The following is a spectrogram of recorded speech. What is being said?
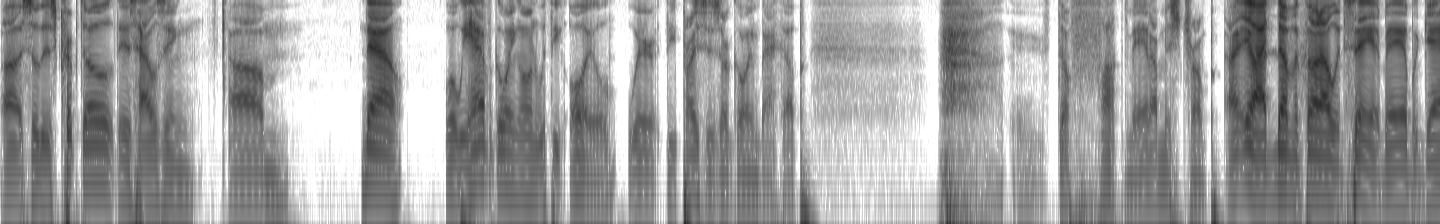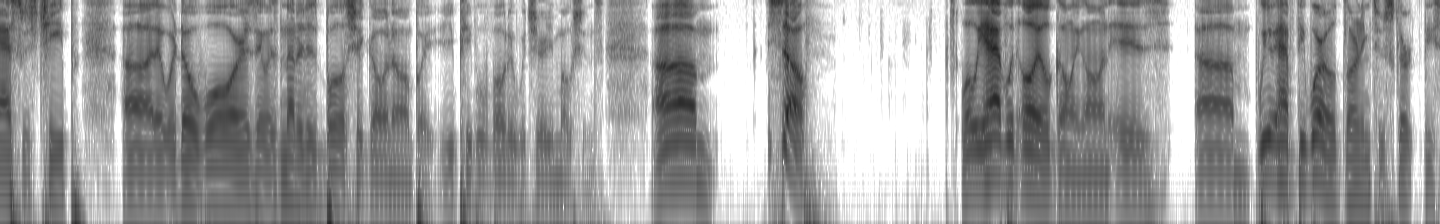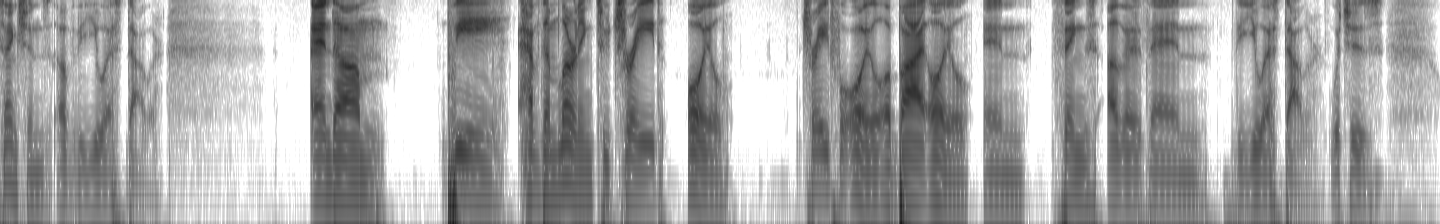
Uh, so there's crypto, there's housing. Um, now, what we have going on with the oil, where the prices are going back up. the fuck, man! I miss Trump. I, you know, I never thought I would say it, man. But gas was cheap. Uh, there were no wars. There was none of this bullshit going on. But you people voted with your emotions. Um, so what we have with oil going on is um, we have the world learning to skirt the sanctions of the U.S. dollar, and um, we have them learning to trade oil, trade for oil or buy oil in things other than the US dollar, which is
